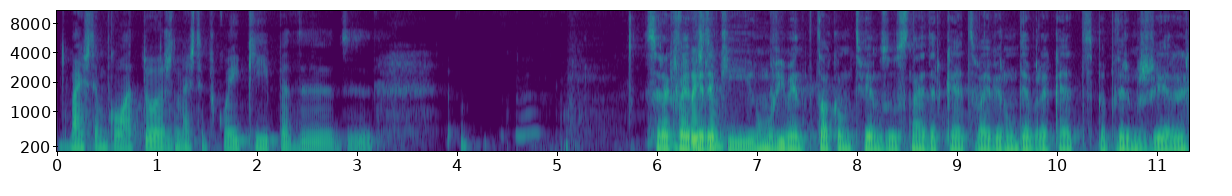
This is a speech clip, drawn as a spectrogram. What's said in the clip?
de mais tempo com atores, de mais tempo com a equipa de- de Será que vai haver tam- aqui um movimento tal como tivemos o Snyder Cut, vai haver um Debra Cut para podermos ver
